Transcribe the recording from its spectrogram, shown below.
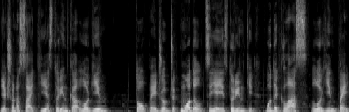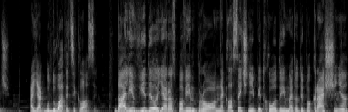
якщо на сайті є сторінка Login, то Page Object Model цієї сторінки буде клас Login Page. А як будувати ці класи? Далі в відео я розповім про некласичні підходи і методи покращення,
